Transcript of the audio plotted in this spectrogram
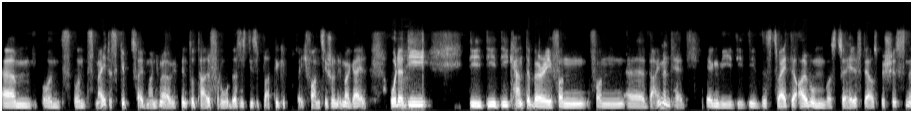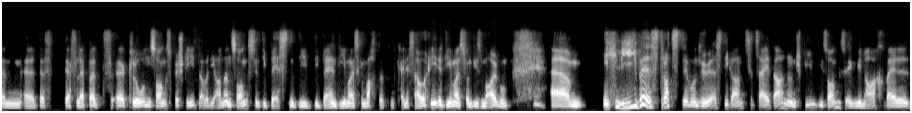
Ähm, und und mei, das gibt's halt manchmal, aber ich bin total froh, dass es diese Platte gibt. Ich fand sie schon immer geil. Oder die, die, die, die Canterbury von, von äh, Diamond Head, irgendwie, die, die, das zweite Album, was zur Hälfte aus beschissenen äh, der, der Flappert-Klon-Songs besteht, aber die anderen Songs sind die besten, die die Band jemals gemacht hat. Und keine Sau redet jemals von diesem Album. Ähm, ich liebe es trotzdem und höre es die ganze Zeit an und spiele die Songs irgendwie nach, weil,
